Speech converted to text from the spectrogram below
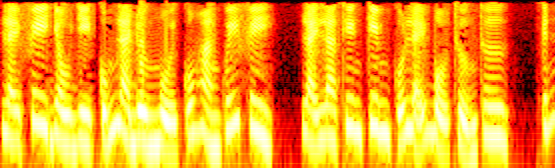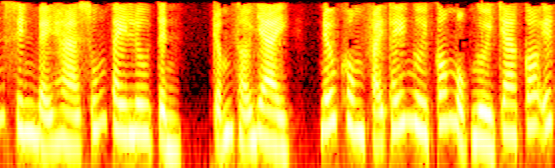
lệ phi dầu gì cũng là đường muội của Hoàng Quý Phi, lại là thiên kim của lễ bộ thượng thư, kính xin bệ hạ xuống tay lưu tình, trẫm thở dài, nếu không phải thấy ngươi có một người cha có ích,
